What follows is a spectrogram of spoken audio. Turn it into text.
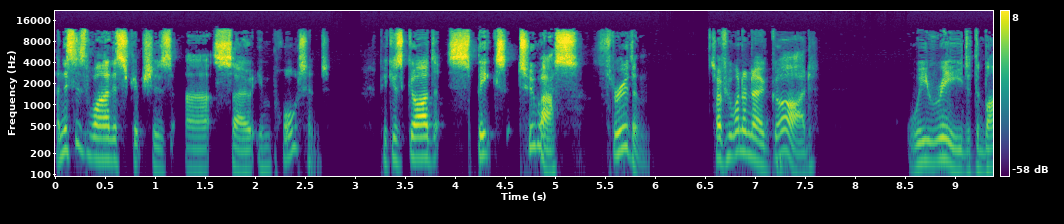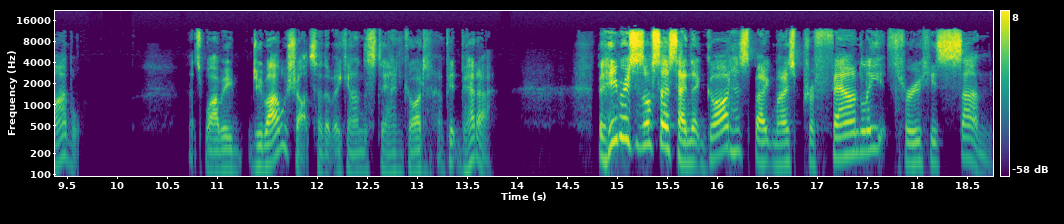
And this is why the scriptures are so important, because God speaks to us through them. So if we want to know God, we read the Bible. That's why we do Bible shots so that we can understand God a bit better. But Hebrews is also saying that God has spoke most profoundly through his son.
